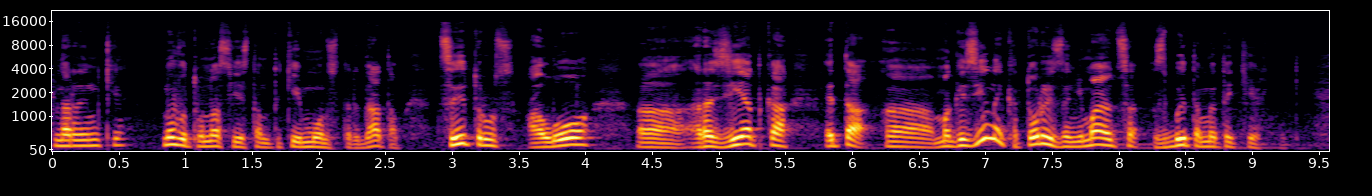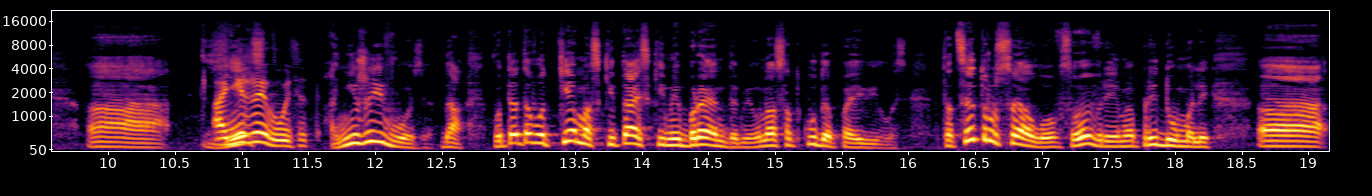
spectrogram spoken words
на рынке, ну вот у нас есть там такие монстры, да, там Цитрус, Алло, э, Розетка. Это э, магазины, которые занимаются сбытом этой техники. А, они есть, же и возят. Они же и возят, да. Вот эта вот тема с китайскими брендами у нас откуда появилась? Это Citrus и Allo в свое время придумали. А,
